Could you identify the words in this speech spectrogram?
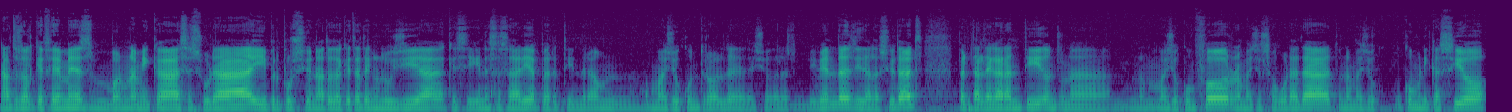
nosaltres el que fem és bueno, una mica assessorar i proporcionar tota aquesta tecnologia que sigui necessària per tindre un, un major control d'això de, de les vivendes i de les ciutats per tal de garantir doncs, una, una major confort, una major seguretat, una major comunicació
